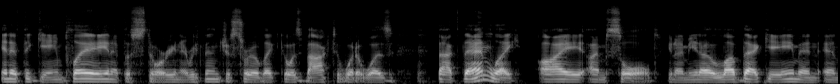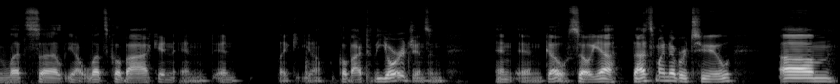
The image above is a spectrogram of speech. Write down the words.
And if the gameplay and if the story and everything just sort of like goes back to what it was back then, like I I'm sold. You know I mean? I love that game and and let's uh you know let's go back and and and like you know go back to the origins and and and go. So yeah, that's my number two. Um,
